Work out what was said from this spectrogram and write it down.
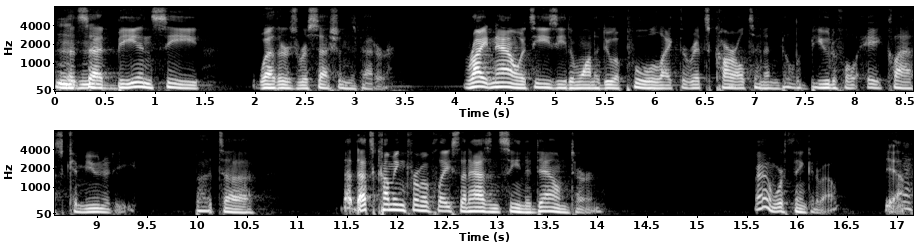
that said B and C weathers recessions better. Right now, it's easy to want to do a pool like the Ritz Carlton and build a beautiful A class community. But uh, that, that's coming from a place that hasn't seen a downturn. Man, we're thinking about. Yeah. Yeah.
